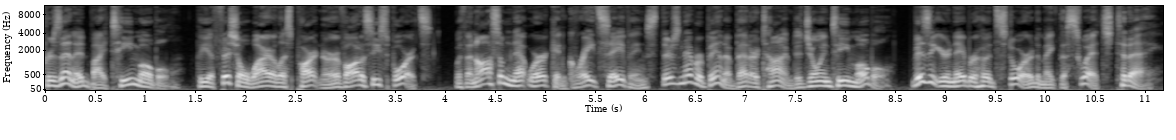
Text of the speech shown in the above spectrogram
Presented by T Mobile, the official wireless partner of Audacy Sports. With an awesome network and great savings, there's never been a better time to join T Mobile. Visit your neighborhood store to make the switch today.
